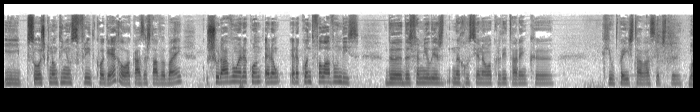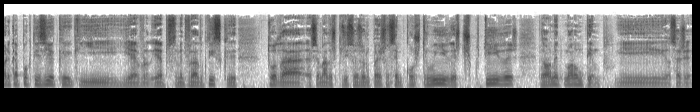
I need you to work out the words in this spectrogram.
E pessoas que não tinham sofrido com a guerra, ou a casa estava bem, choravam era quando, era, era quando falavam disso. De, das famílias na Rússia não acreditarem que que o país estava a ser destruído. Mónica, há pouco dizia que, que e é, é absolutamente verdade o que disse, que todas as chamadas posições europeias são sempre construídas, discutidas, mas normalmente demoram um tempo. E, ou seja,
